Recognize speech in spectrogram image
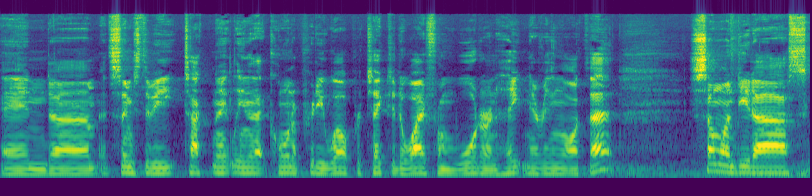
and um, it seems to be tucked neatly into that corner pretty well protected away from water and heat and everything like that someone did ask,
